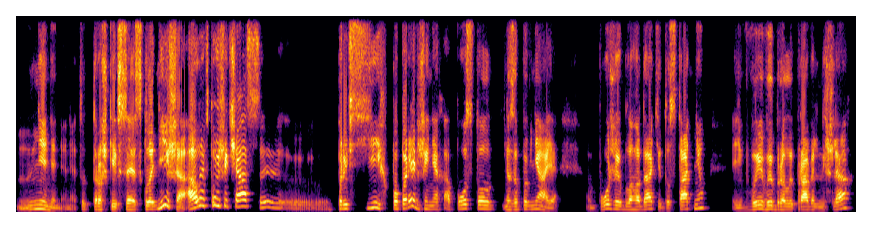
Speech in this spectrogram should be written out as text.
Ні, ні, ні, ні, тут трошки все складніше, але в той же час е, при всіх попередженнях апостол запевняє, Божої благодаті достатньо, і ви вибрали правильний шлях.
